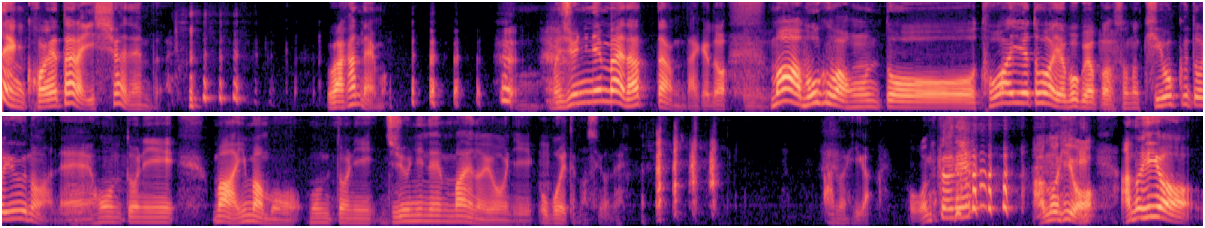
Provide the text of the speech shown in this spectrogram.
年超えたら一緒や全部。分かんないもん。まあ、12年前だったんだけど、うん、まあ僕は本当とはいえとはいえ僕やっぱその記憶というのはね、うん、本当にまあ今も本当に12年前のように覚えてますよね。あの日が。本当に？あの日を？あの日を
